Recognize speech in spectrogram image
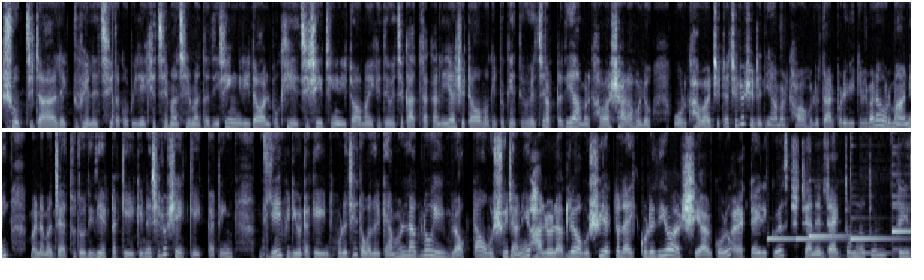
সবজি, ডাল একটু ফেলেছি, বাঁধাকপি রেখেছে, মাছের মাথা দিয়ে। চিংড়িটা অল্প খেয়েছি, সেই চিংড়িটাও আমায় খেতে হয়েছে, কাতলা কালিয়া সেটাও আমাকে একটু খেতে হয়েছে। সবটা দিয়ে আমার খাওয়া সারা হলো। ওর খাবার যেটা ছিল সেটা দিয়ে আমার খাওয়া হলো। তারপরে বিকেলবেলা ওর মা মানে আমার জ্যাঠতো দিদি একটা কেক এনেছিল, সেই কেক কাটিং দিয়েই ভিডিওটাকে এন্ড করেছি। তোমাদের কেমন লাগল এই ব্লগটা অবশ্যই জানিও। ভালো লাগলে অবশ্যই একটা লাইক করে দিও আর শেয়ার করো। আর একটাই রিকোয়েস্ট চ্যানেলটা একদম নতুন প্লিজ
